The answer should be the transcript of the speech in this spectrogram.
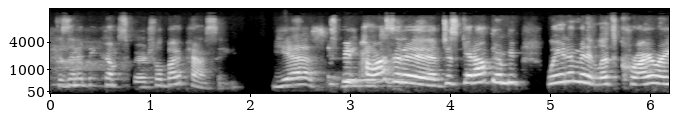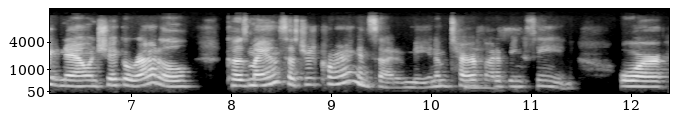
Because then it becomes spiritual bypassing. yes Just be to- positive. Just get out there and be, wait a minute, let's cry right now and shake a rattle because my ancestors crying inside of me and I'm terrified of being seen. Or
